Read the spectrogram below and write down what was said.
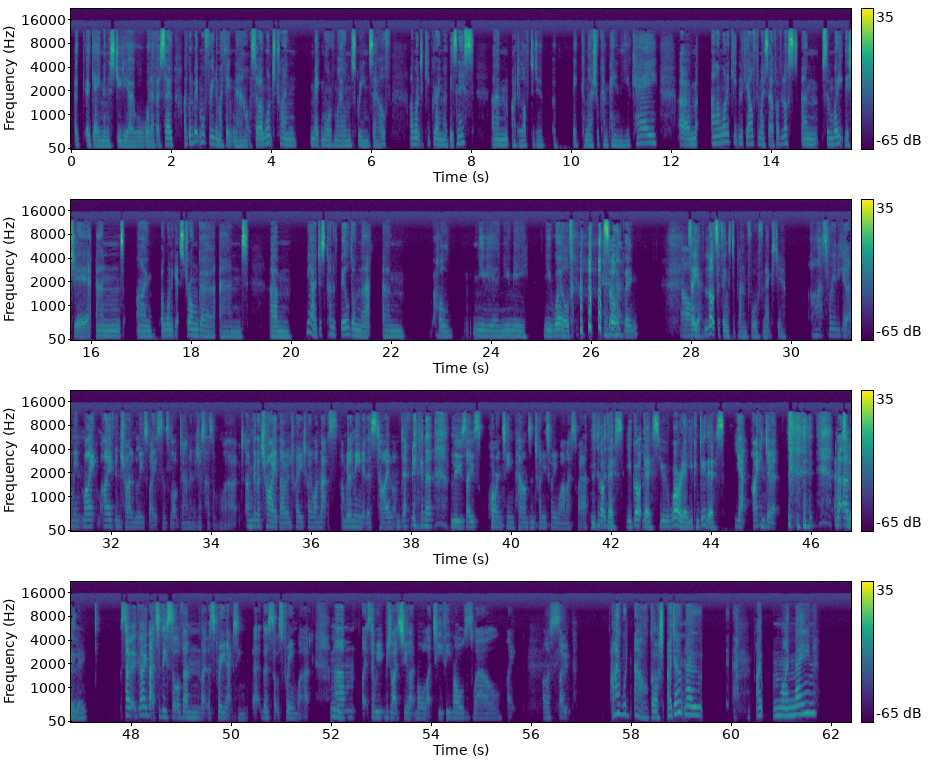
a, a game in a studio or whatever. So I've got a bit more freedom, I think now. So I want to try and make more of my on-screen self. I want to keep growing my business. Um, I'd love to do a big commercial campaign in the UK, um, and I want to keep looking after myself. I've lost um, some weight this year, and I I want to get stronger and um, yeah, just kind of build on that um, whole new year, new me, new world sort of thing. So yeah, Oh. lots of things to plan for for next year. Oh, that's really good. I mean, my I've been trying to lose weight since lockdown and it just hasn't worked. I'm gonna try though in 2021. That's I'm gonna mean it this time. I'm definitely gonna lose those quarantine pounds in 2021. I swear. You got this. You got this. You warrior. You can do this. yeah, I can do it. But, um, Absolutely. so going back to these sort of um like the screen acting, uh, the sort of screen work. Mm. Um, like so, we, would you like to do like more like TV roles as well, like on a soap? I would. Oh gosh, I don't know. I my main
